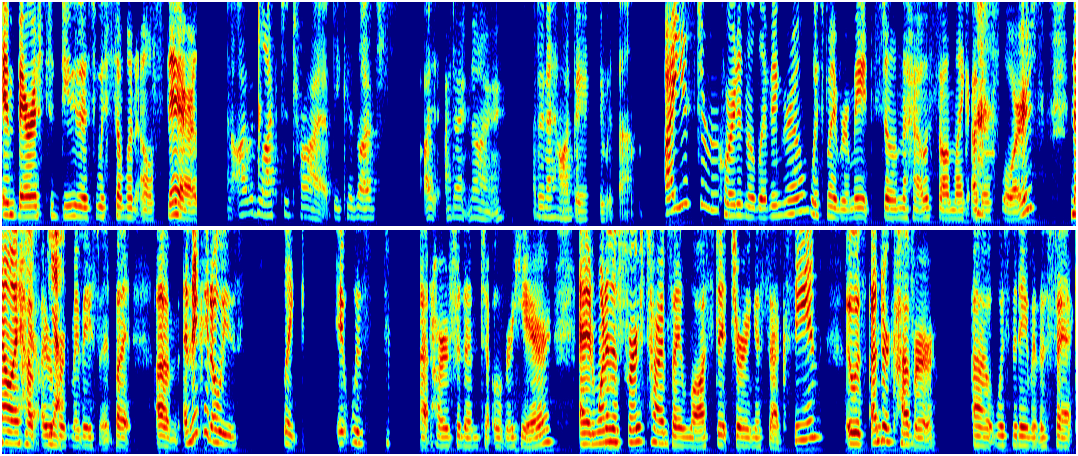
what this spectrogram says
embarrassed to do this with someone else there. And I would like to try it because I've, I, I don't know. I don't know how I'd be with that. I used to record in the living room with my roommates still in the house on like other floors. Now I have yeah, I record yeah. in my basement, but um and they could always like it was that hard for them to overhear. And one of the mm. first times I lost it during a sex scene, it was Undercover, uh, was the name of the fic.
